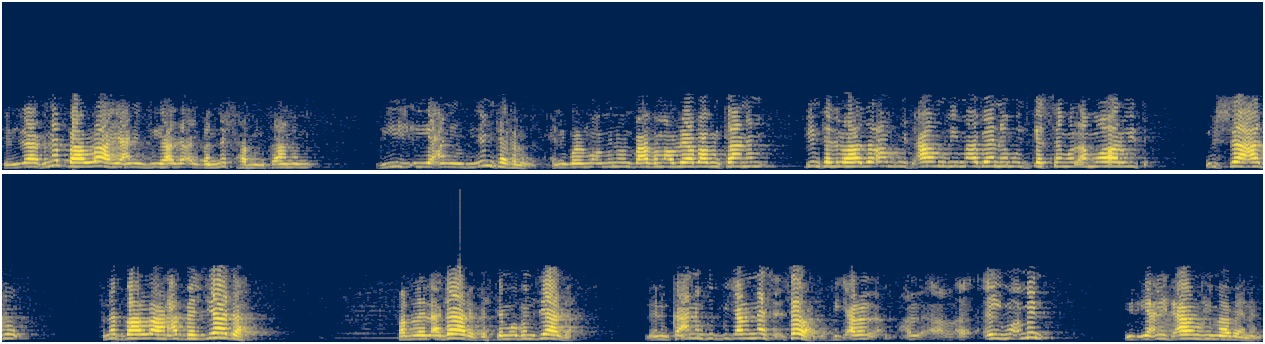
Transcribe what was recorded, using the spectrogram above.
فلذلك نبه الله يعني في هذا أيضا نفهم من كان يعني بيمتثلوا. يعني يقول المؤمنون بعضهم أولياء بعضهم كانهم بيمتثلوا هذا الأمر ويتعاونوا فيما بينهم ويتقسموا الأموال ويت... ويساعدوا فنبه الله نعبه زيادة. فضل الأقارب يهتموا بهم زيادة. لأنهم كأنهم قد بيجعل الناس سوا بيجعل أي مؤمن يعني يتعاونوا فيما بينهم.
